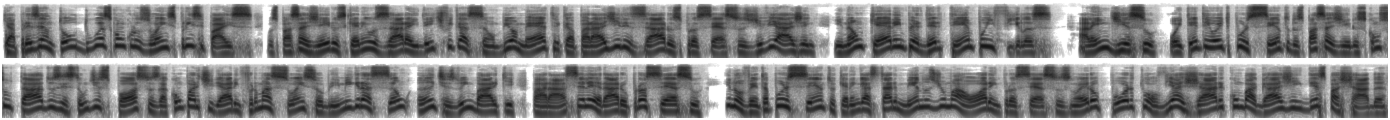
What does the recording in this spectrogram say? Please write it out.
que apresentou duas conclusões principais. Os passageiros querem usar a identificação biométrica para agilizar os processos de viagem e não querem perder tempo em filas. Além disso, 88% dos passageiros consultados estão dispostos a compartilhar informações sobre imigração antes do embarque para acelerar o processo e 90% querem gastar menos de uma hora em processos no aeroporto ao viajar com bagagem despachada.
